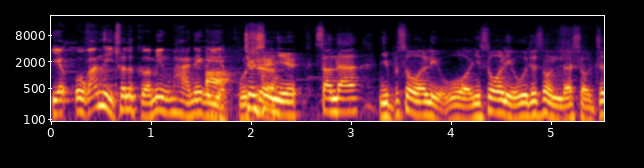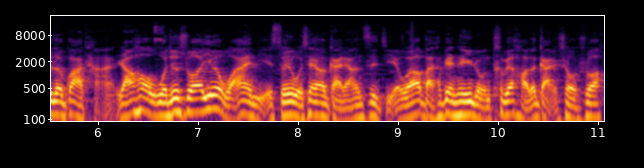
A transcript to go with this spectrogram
也，我刚才你说的革命派那个也啊，不就是你桑丹，你不送我礼物，你送我礼物就送你的手织的挂毯，然后我就说，因为我爱你，所以我现在要改良自己，我要把它变成一种特别好的感受。说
